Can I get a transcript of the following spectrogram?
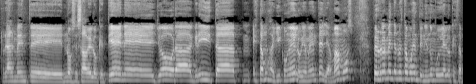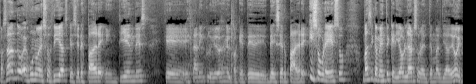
realmente no se sabe lo que tiene, llora, grita, estamos allí con él, obviamente, le amamos, pero realmente no estamos entendiendo muy bien lo que está pasando, es uno de esos días que si eres padre entiendes que están incluidos en el paquete de, de ser padre. Y sobre eso, básicamente quería hablar sobre el tema del día de hoy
